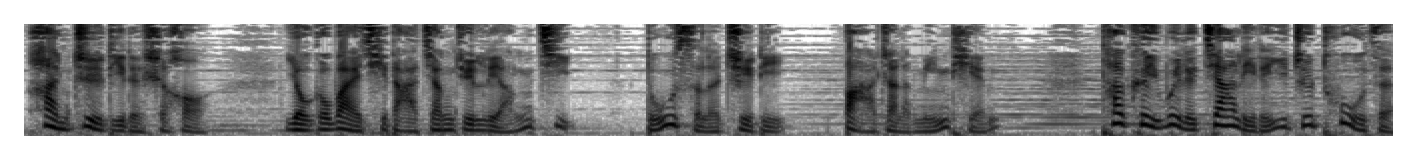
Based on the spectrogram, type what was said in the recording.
汉质帝的时候，有个外戚大将军梁冀，毒死了质帝，霸占了民田。他可以为了家里的一只兔子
